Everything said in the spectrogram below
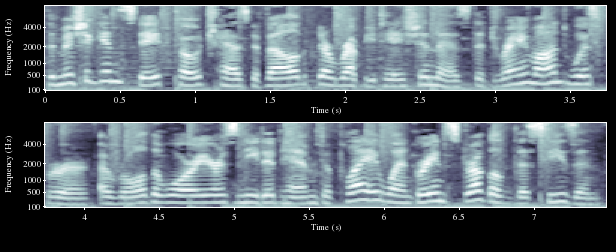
The Michigan State coach has developed a reputation as the Draymond Whisperer, a role the Warriors needed him to play when Green struggled this season.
